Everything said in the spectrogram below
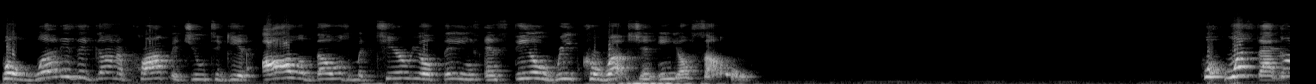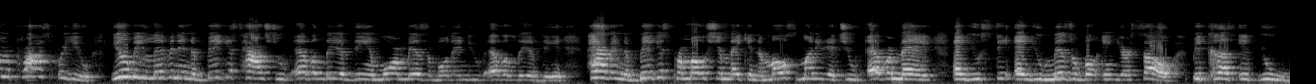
But what is it going to profit you to get all of those material things and still reap corruption in your soul? What's that going to prosper you? You'll be living in the biggest house you've ever lived in, more miserable than you've ever lived in, having the biggest promotion, making the most money that you've ever made, and you still and you miserable in your soul. Because if you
